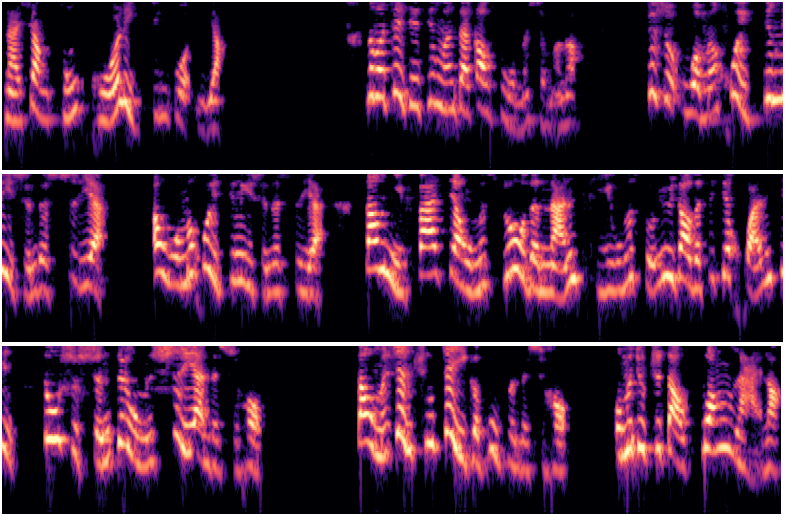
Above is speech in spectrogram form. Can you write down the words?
乃像从火里经过一样。那么这节经文在告诉我们什么呢？就是我们会经历神的试验啊，我们会经历神的试验。当你发现我们所有的难题，我们所遇到的这些环境都是神对我们试验的时候，当我们认出这一个部分的时候，我们就知道光来了。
